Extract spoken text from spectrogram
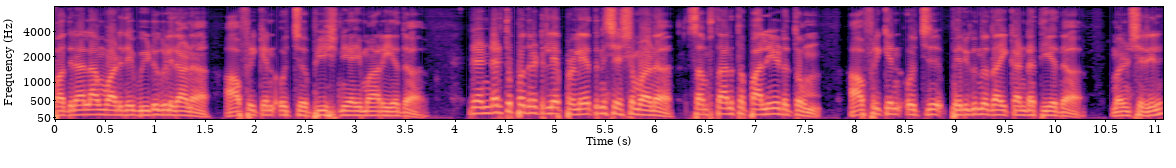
പതിനാലാം വാർഡിലെ വീടുകളിലാണ് ആഫ്രിക്കൻ ഒച്ച് ഭീഷണിയായി മാറിയത്. രണ്ടായിരത്തി പതിനെട്ടിലെ പ്രളയത്തിന് ശേഷമാണ് സംസ്ഥാനത്ത് പലയിടത്തും ആഫ്രിക്കൻ ഒച്ച് പെരുകുന്നതായി കണ്ടെത്തിയത്. മനുഷ്യരിൽ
